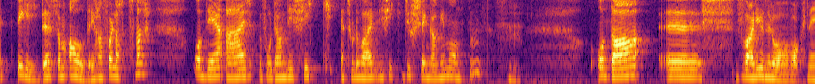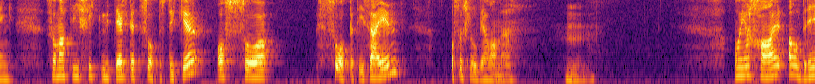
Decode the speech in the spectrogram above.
et bilde som aldri har forlatt meg. Og det er hvordan de fikk Jeg tror det var de fikk dusje en gang i måneden. Og da eh, var de under overvåkning. Sånn at de fikk utdelt et såpestykke, og så såpet de seg inn, og så slo de av vannet. Mm. Og jeg har aldri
